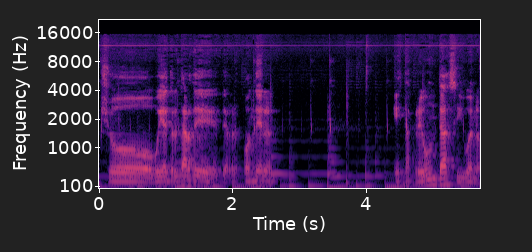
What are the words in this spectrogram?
yo voy a tratar de, responder estas preguntas y bueno,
